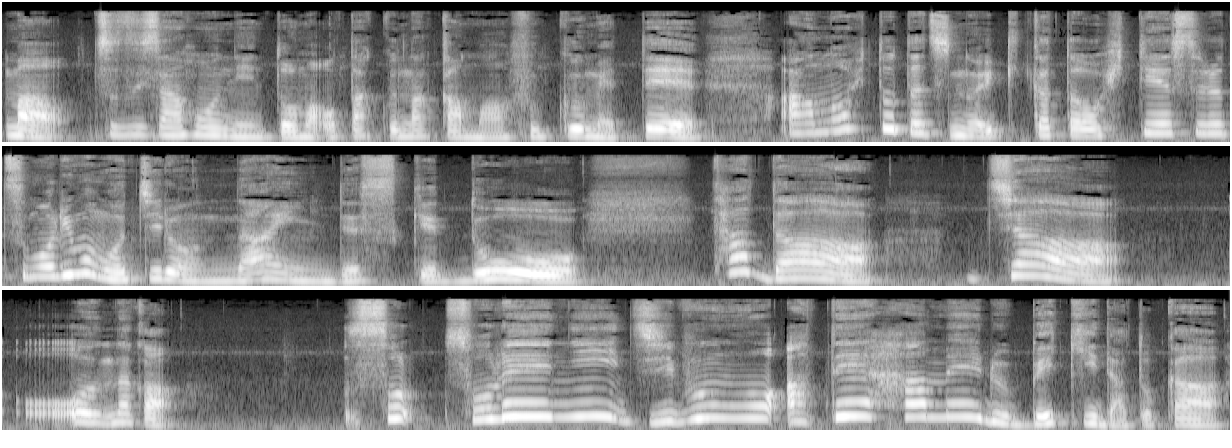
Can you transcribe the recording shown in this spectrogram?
まあ、鈴井さん本人と、まあ、オタク仲間含めてあの人たちの生き方を否定するつもりももちろんないんですけどただじゃあおなんかそそれに自分を当てはめるべきだとか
